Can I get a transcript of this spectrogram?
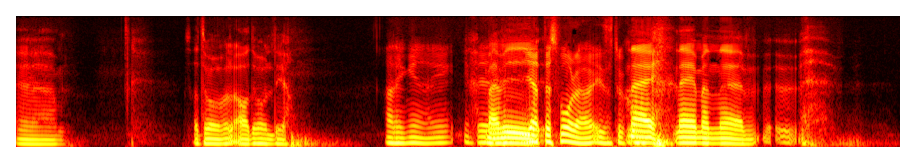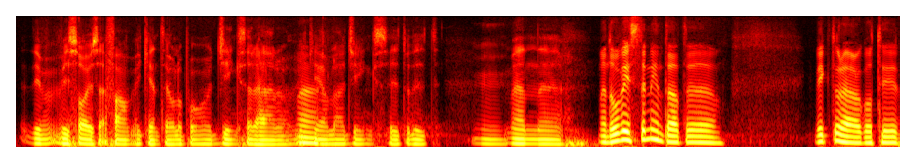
Eh, så att det var väl, ja det var väl det. Ja, det är inga, inte Men vi- jättesvåra instruktioner. Nej, nej men eh, det, vi sa ju så här, fan vi kan inte hålla på och jinxa det här och Nej. jävla jinx hit och dit. Mm. Men eh, Men då visste ni inte att eh, Viktor här har gått till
